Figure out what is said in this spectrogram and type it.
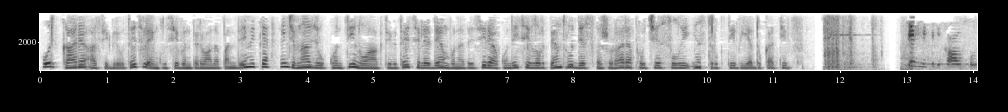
Oricare ar fi greutățile, inclusiv în perioada pandemică, în gimnaziu continuă activitățile de îmbunătățire a condițiilor pentru desfășurarea procesului instructiv-educativ. Tehnică de calcul,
